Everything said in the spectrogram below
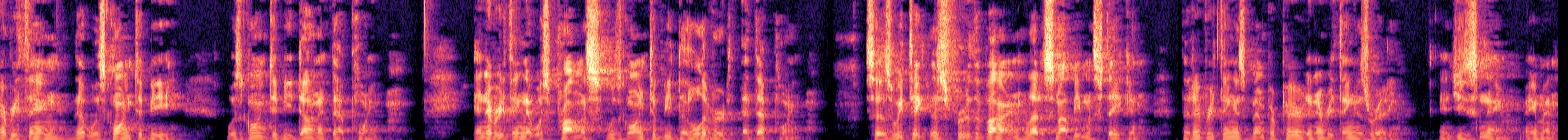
everything that was going to be was going to be done at that point. And everything that was promised was going to be delivered at that point. So as we take this fruit of the vine, let us not be mistaken that everything has been prepared and everything is ready. In Jesus' name, amen.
